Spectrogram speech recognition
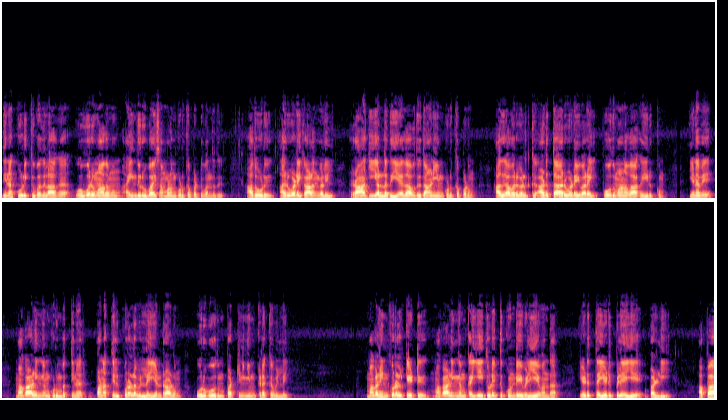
தினக்கூலிக்கு பதிலாக ஒவ்வொரு மாதமும் ஐந்து ரூபாய் சம்பளம் கொடுக்கப்பட்டு வந்தது. அதோடு அறுவடை காலங்களில் ராகி அல்லது ஏதாவது தானியம் கொடுக்கப்படும். அது அவர்களுக்கு அடுத்த அறுவடை வரை போதுமானதாக இருக்கும். எனவே மகாலிங்கம் குடும்பத்தினர் பணத்தில் புரளவில்லை என்றாலும் ஒருபோதும் பட்டினியும் கிடக்கவில்லை. மகளின் குரல் கேட்டு மகாலிங்கம் கையை துடைத்து கொண்டே வெளியே வந்தார். எடுத்த எடுப்பிலேயே வள்ளி அப்பா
